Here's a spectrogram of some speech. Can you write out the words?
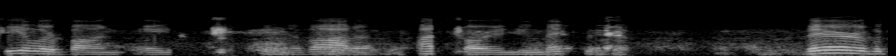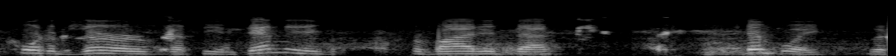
dealer bond case in Nevada. I'm sorry, in New Mexico. There, the court observed that the indemnity provided that simply the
